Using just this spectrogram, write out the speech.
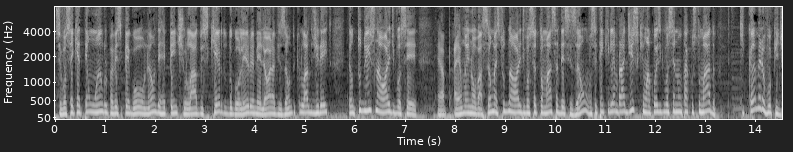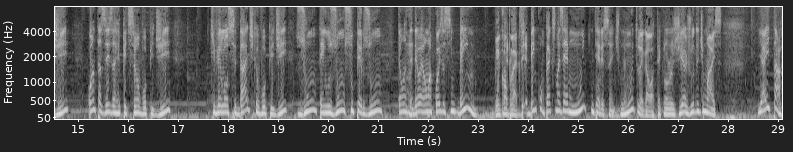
Se você quer ter um ângulo para ver se pegou ou não, de repente o lado esquerdo do goleiro é melhor a visão do que o lado direito. Então, tudo isso na hora de você é, é uma inovação, mas tudo na hora de você tomar essa decisão, você tem que lembrar disso, que é uma coisa que você não está acostumado. Que câmera eu vou pedir? Quantas vezes a repetição eu vou pedir? Que velocidade que eu vou pedir? Zoom, tem o zoom, super zoom. Então, entendeu? É uma coisa assim bem Bem complexo. é, bem complexo, mas é muito interessante, muito legal. A tecnologia ajuda demais. E aí tá,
